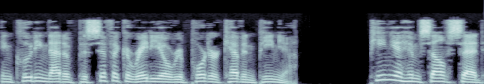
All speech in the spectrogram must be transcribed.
including that of Pacifica radio reporter Kevin Pina. Pina himself said,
